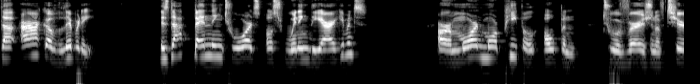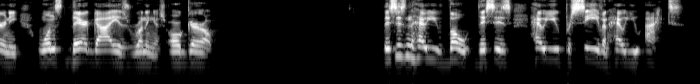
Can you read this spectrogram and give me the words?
that arc of liberty, is that bending towards us winning the argument? Or are more and more people open to a version of tyranny once their guy is running it or girl? This isn't how you vote. This is how you perceive and how you act.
